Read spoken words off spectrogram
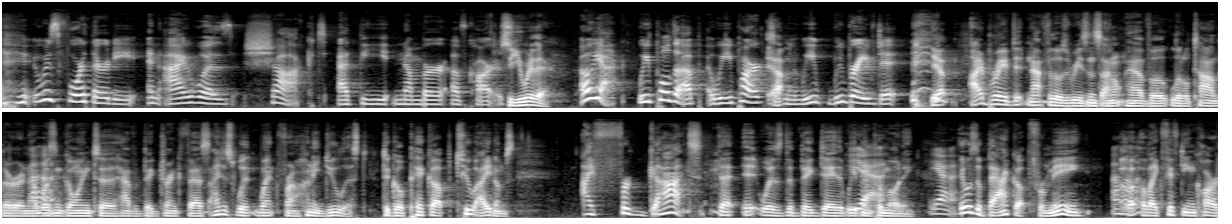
It was 4:30 and I was shocked at the number of cars. So you were there. oh yeah, we pulled up, we parked. Yeah. I mean, we we braved it. Yep. I braved it not for those reasons. I don't have a little toddler and I Uh-huh. wasn't going to have a big drink fest. I just went, went for a honey-do list to go pick up two items. I forgot that it was the big day that we've Yeah. been promoting. Yeah. It was a backup for me, Uh-huh. a, a like 15 car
